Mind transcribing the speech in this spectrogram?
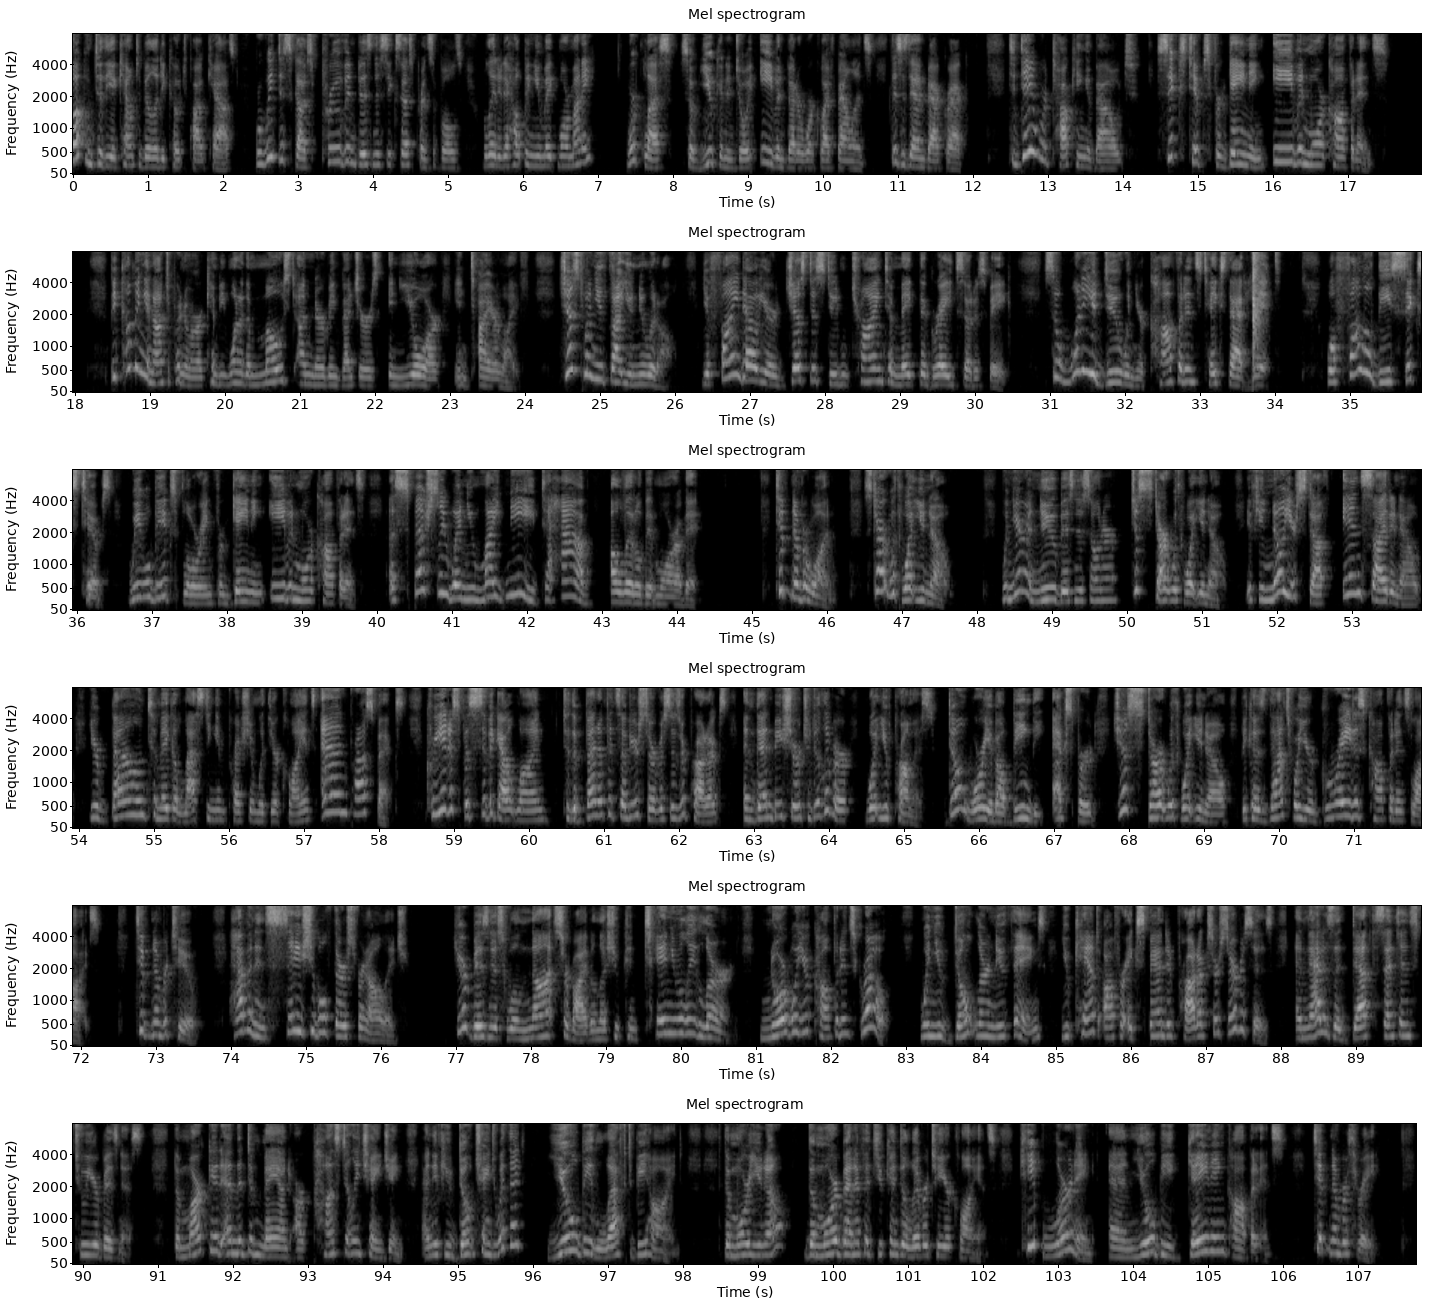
welcome to the Accountability Coach podcast, where we discuss proven business success principles related to helping you make more money, work less, so you can enjoy even better work life balance. This is Ann Bachrach. Today, we're talking about six tips for gaining even more confidence. Becoming an entrepreneur can be one of the most unnerving ventures in your entire life. Just when you thought you knew it all, you find out you're just a student trying to make the grade, so to speak. So, what do you do when your confidence takes that hit? Well, follow these six tips we will be exploring for gaining even more confidence, especially when you might need to have a little bit more of it. Tip number one start with what you know. When you're a new business owner, just start with what you know. If you know your stuff inside and out, you're bound to make a lasting impression with your clients and prospects. Create a specific outline to the benefits of your services or products, and then be sure to deliver what you've promised. Don't worry about being the expert. Just start with what you know because that's where your greatest confidence lies. Tip number two have an insatiable thirst for knowledge. Your business will not survive unless you continually learn nor will your confidence grow. When you don't learn new things, you can't offer expanded products or services, and that is a death sentence to your business. The market and the demand are constantly changing, and if you don't change with it, you'll be left behind. The more you know, the more benefits you can deliver to your clients. Keep learning, and you'll be gaining confidence. Tip number three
